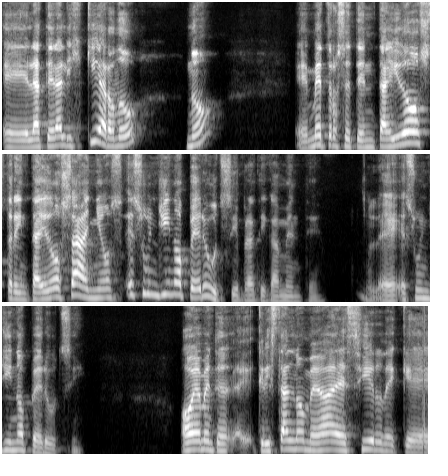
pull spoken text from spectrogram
eh, lateral izquierdo, ¿no? Eh, metro 72, 32 años. Es un Gino Peruzzi prácticamente. Es un Gino Peruzzi. Obviamente, eh, Cristal no me va a decir de que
